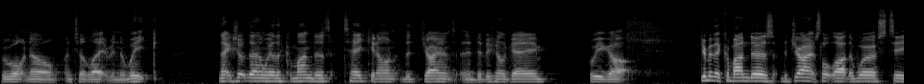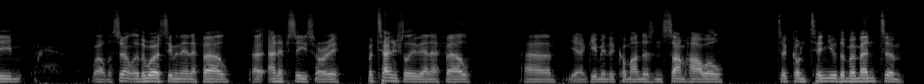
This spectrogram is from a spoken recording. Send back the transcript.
we won't know until later in the week. Next up, then, we have the Commanders taking on the Giants in a divisional game. Who you got? Give me the Commanders. The Giants look like the worst team. Well, they're certainly the worst team in the NFL. Uh, NFC, sorry. Potentially the NFL. Um, yeah, give me the Commanders and Sam Howell to continue the momentum.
